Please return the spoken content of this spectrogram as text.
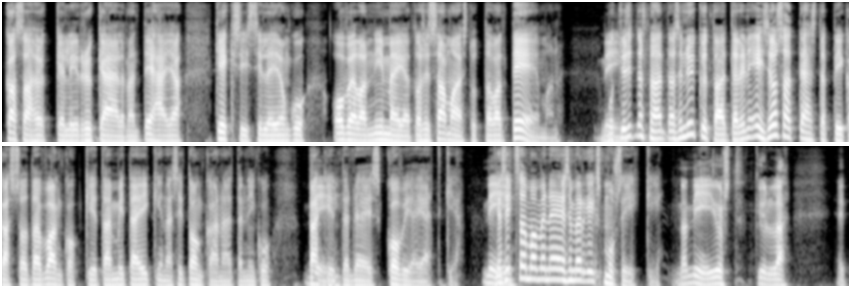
kasahökkeli rykäelmän tehdä ja keksiä sille jonkun ovelan nimen ja tosi samaistuttavan teeman. Niin. Mutta sitten jos me haetaan se nykytaiteilija, niin ei se osaa tehdä sitä Picassoa tai Van Gogkia tai mitä ikinä sit onkaan näitä niinku back Niin. in the days kovia jätkiä. Niin. Ja sitten sama menee esimerkiksi musiikkiin. No niin, just, kyllä. Et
